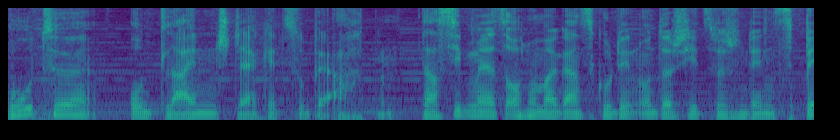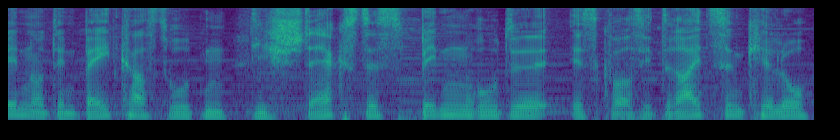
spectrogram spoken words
Route und Leinenstärke zu beachten. Da sieht man jetzt auch nochmal ganz gut den Unterschied zwischen den Spin- und den Baitcast-Routen. Die stärkste Spin-Route ist quasi 13 Kilo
